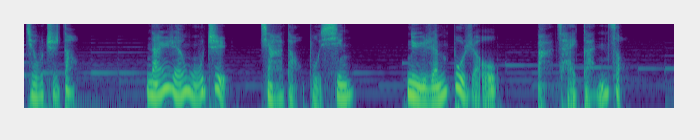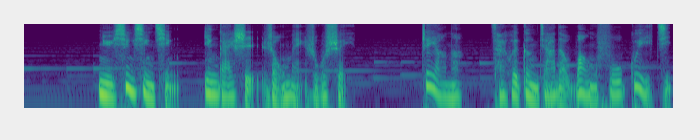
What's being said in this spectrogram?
究之道。男人无志，家道不兴；女人不柔，把财赶走。女性性情应该是柔美如水，这样呢才会更加的旺夫贵己，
